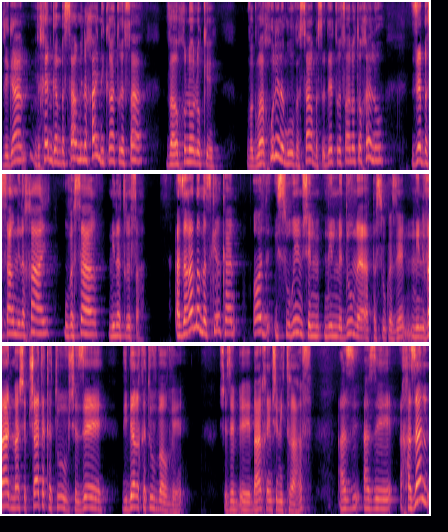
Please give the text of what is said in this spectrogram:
וגם, וכן גם בשר מן החי נקרא טרפה, והאוכלו לוקה. ובגמר חולין אמרו, בשר בשדה טרפה לא תאכלו, זה בשר מן החי ובשר מן הטרפה. אז הרמב"ם מזכיר כאן עוד איסורים שנלמדו מהפסוק הזה, מלבד מה שפשט הכתוב, שזה דיבר הכתוב בהווה, שזה בעל חיים שנטרף, אז, אז החז"ל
